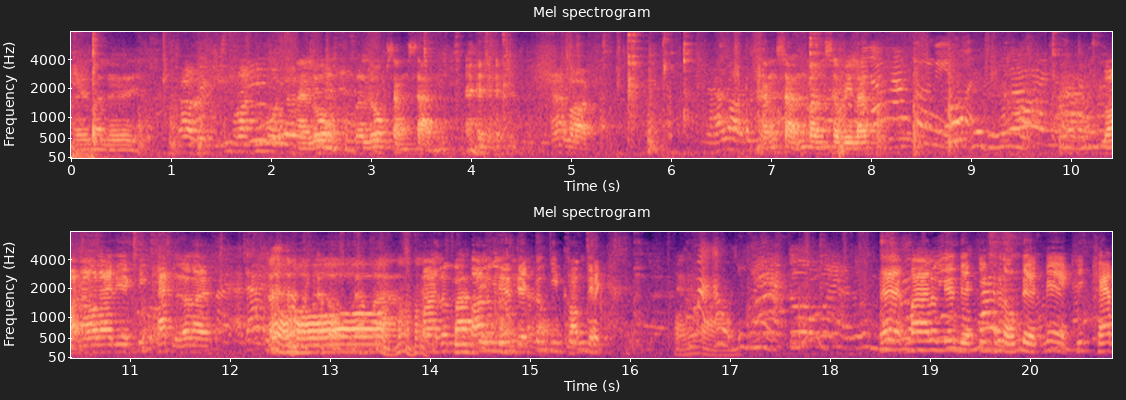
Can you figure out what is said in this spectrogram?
เลยมาเลยข้าวเด็กกินพอที่หมดเลยมาโลกมาโลกสังสรรค์ห้าหลอดสังสรรค์บังสวิรัตหลอดเอาอะไรดีคิดแคทหรืออะไรโอ้โหมาโรงมาโรงเรียนเด็กต้องกินของเด็กของหวาน เน่มาโรงเรียนเด็กกินขนมเด็กนี่คิดแคท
